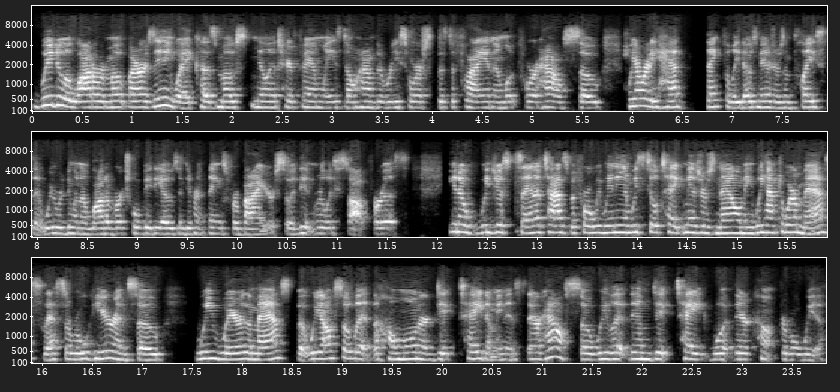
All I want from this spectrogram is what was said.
we do a lot of remote buyers anyway because most military families don't have the resources to fly in and look for a house. So we already had thankfully those measures in place that we were doing a lot of virtual videos and different things for buyers so it didn't really stop for us. You know we just sanitized before we went in. We still take measures now. I mean we have to wear masks. That's a rule here and so we wear the mask but we also let the homeowner dictate. I mean it's their house so we let them dictate what they're comfortable with.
